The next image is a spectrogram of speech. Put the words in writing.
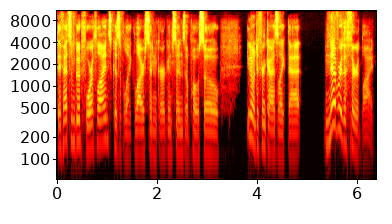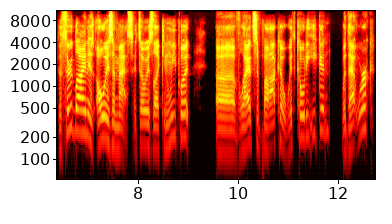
They've had some good fourth lines because of like Larsson, Girgensons, Okposo, you know, different guys like that. Never the third line. The third line is always a mess. It's always like, can we put uh Vlad Sobotka with Cody Eakin? Would that work?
